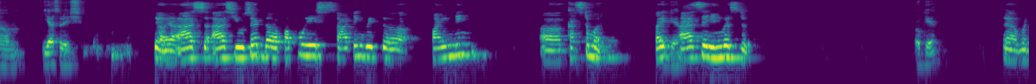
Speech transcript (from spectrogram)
um yeah suresh Yeah, yeah. As as you said, uh, Papu is starting with uh, finding uh, customer, right? Okay. As an investor. okay Yeah, but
